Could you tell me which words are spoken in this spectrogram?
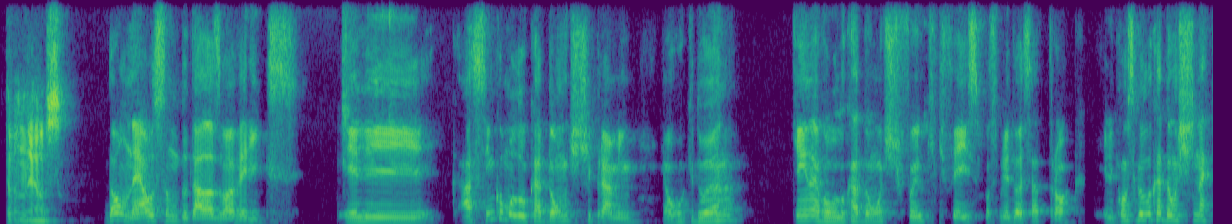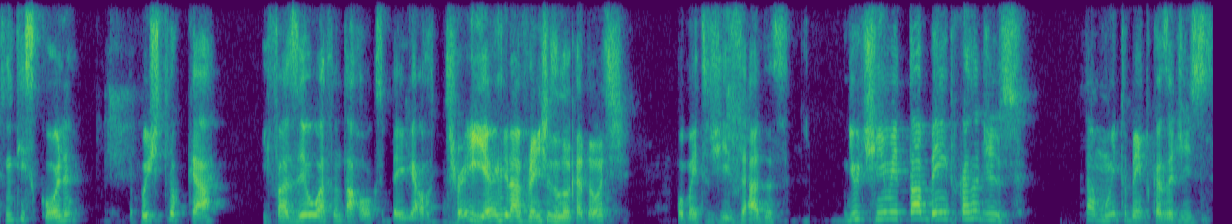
Então, Nelson. Don Nelson do Dallas Mavericks. Ele, assim como o Luca Doncic pra mim é o Hulk do ano, quem levou o Luca Doncic foi o que fez possibilitou essa troca. Ele conseguiu o Luca Doncic na quinta escolha, depois de trocar e fazer o Atlanta Hawks pegar o Trey Young na frente do Luca Doncic. Momento de risadas. E o time tá bem por causa disso. Tá muito bem por causa disso.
